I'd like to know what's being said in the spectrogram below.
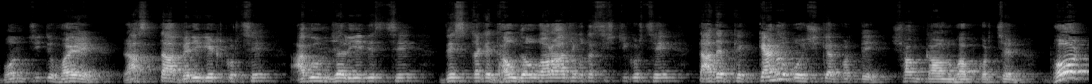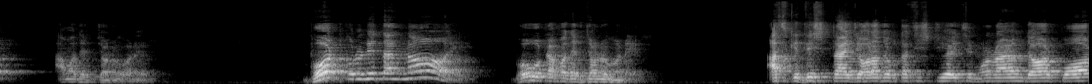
বঞ্চিত হয়ে রাস্তা ব্যারিগেড করছে, আগুন জ্বালিয়ে দিচ্ছে, দেশটাকে ধাউ ধাউ অরাজকতা সৃষ্টি করছে, তাদেরকে কেন বহিষ্কার করতে শঙ্কা অনুভব করছেন? ভোট আমাদের জনগণের। ভোট কোনো নেতার নয়, ভোট আমাদের জনগণের। আজকে দেশটায় যে অরাজকতা সৃষ্টি হয়েছে, মনোনয়ন দেওয়ার পর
